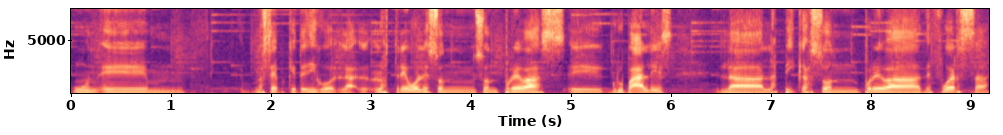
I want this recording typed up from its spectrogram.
un, eh, no sé, ¿qué te digo? La- los tréboles son, son pruebas grupales, la- las picas son pruebas de fuerza,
